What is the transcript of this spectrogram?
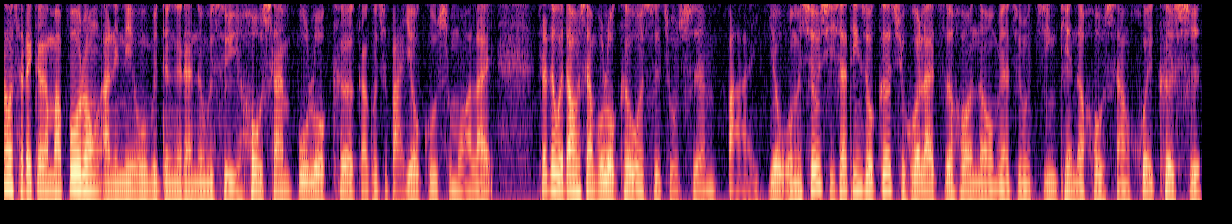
好，我是来刚刚马布隆阿尼尼乌米登格兰努米属于后山布洛克，赶过去把右古什么来？再次回到后山布洛克，我是主持人把右。我们休息一下，听首歌曲回来之后呢，我们要进入今天的后山会客室，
